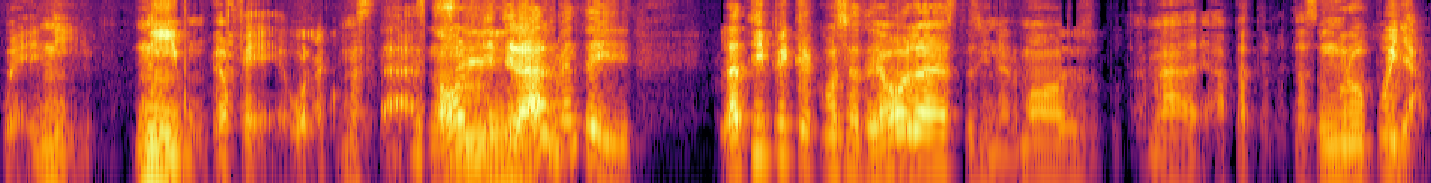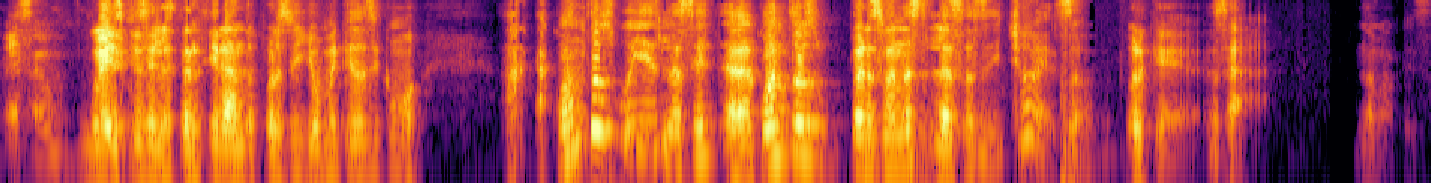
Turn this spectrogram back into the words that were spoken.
güey, ni, ni un café, hola, ¿cómo estás? No, Sí. literalmente, y la típica cosa de, hola, estás bien hermoso, su puta madre, apa, te metas a un grupo y ya ves a güeyes que se le están tirando, por eso yo me quedo así como, ¿a, a cuántos güeyes las he- a cuántas personas las has dicho eso? Porque, o sea, no mames.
